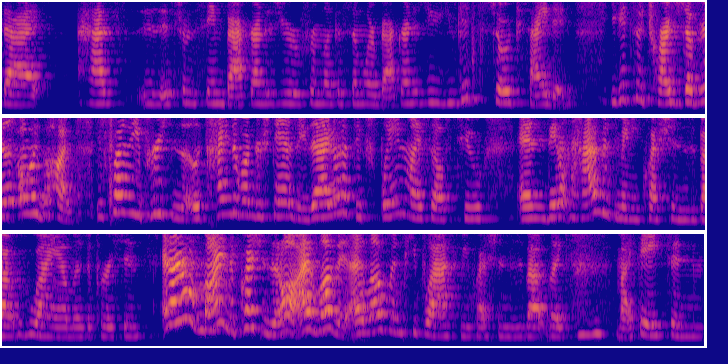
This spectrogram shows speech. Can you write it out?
that has is, is from the same background as you or from like a similar background as you, you get so excited. You get so charged up. You're like, oh my god, there's finally a person that like kind of understands me that I don't have to explain myself to, and they don't have as many questions about who I am as a person. And I don't mind the questions at all. I love it. I love when people ask me questions about like my faith and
